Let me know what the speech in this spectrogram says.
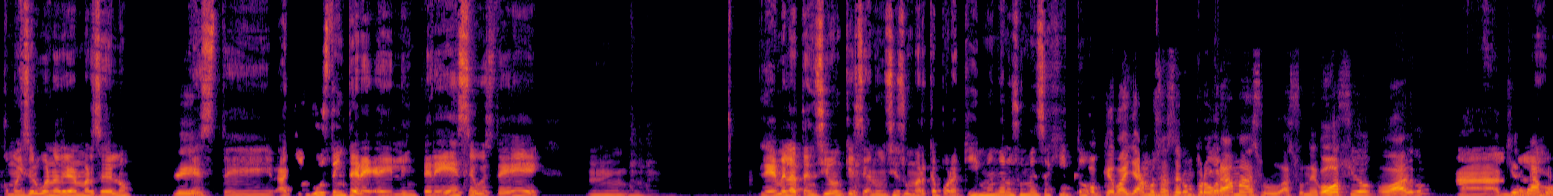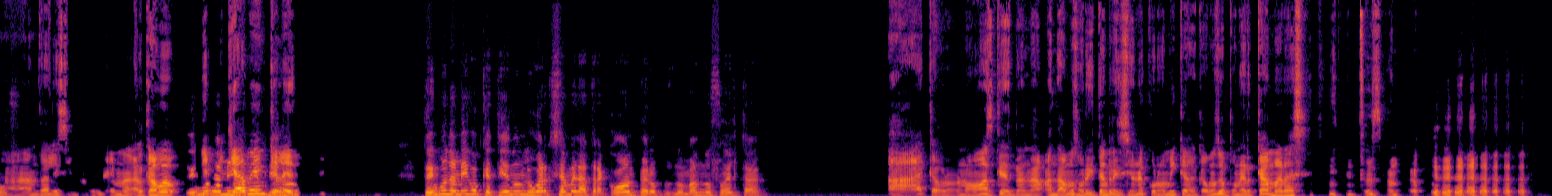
como dice el buen Adrián Marcelo, este, a quien guste eh, le interese o esté, mmm, léeme la atención que se anuncie su marca por aquí, mándanos un mensajito. O que vayamos a hacer un programa a su, a su negocio o algo. aquí andamos. Ándale, sin problema. Al cabo, ya, ven que, le. Tengo un amigo que tiene un lugar que se llama El Atracón, pero pues nomás no suelta. Ah, cabrón, no, es que andamos ahorita en recesión económica, acabamos de poner cámaras, entonces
